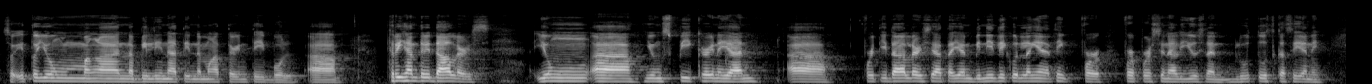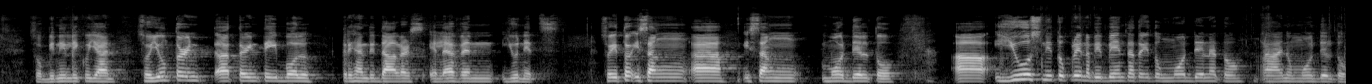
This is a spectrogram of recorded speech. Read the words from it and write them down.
So ito yung mga nabili natin ng mga turntable. Ah, $300. Yung ah, yung speaker na yan, ah, $40 yata yan. Binili ko lang yan I think for for personal use lang. Bluetooth kasi yan eh. So binili ko yan. So yung turn ah, turntable $300, 11 units. So ito isang ah, isang model to. Ah, use nito pre nabibenta to itong model na to. Ah, anong model to?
